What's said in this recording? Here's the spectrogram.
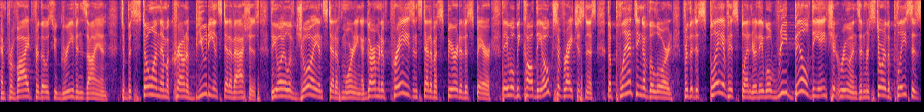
and provide for those who grieve in Zion, to bestow on them a crown of beauty instead of ashes, the oil of joy instead of mourning, a garment of praise instead of a spirit of despair. They will be called the oaks of righteousness, the planting of the Lord, for the display of his splendor. They will rebuild the ancient ruins and restore the places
